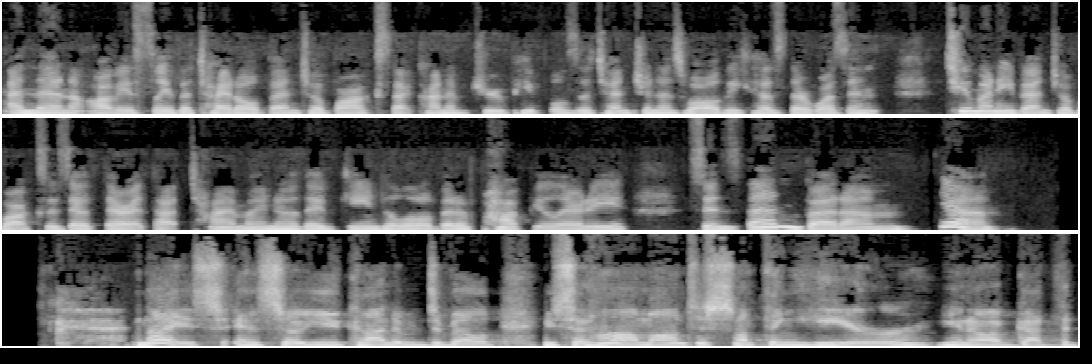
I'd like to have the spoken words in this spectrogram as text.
And then obviously the title bento box that kind of drew people's attention as well because there wasn't too many bento boxes out there at that time. I know they've gained a little bit of popularity since then, but um, yeah, Nice. And so you kind of developed, you said, huh, I'm onto something here. You know, I've got the,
